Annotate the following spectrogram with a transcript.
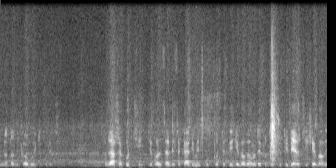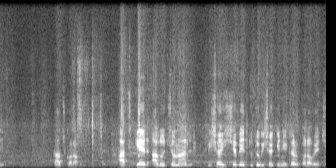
আমরা তাদেরকে অবহিত করেছি। আমরা আশা করছি যে ফরেন সার্ভিস একাডেমির পক্ষ থেকে যেভাবে আমাদের প্রতিশ্রুতি দেওয়া হচ্ছে সেভাবে কাজ করা হবে আজকের আলোচনার বিষয় হিসেবে দুটো বিষয়কে নির্ধারণ করা হয়েছে।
